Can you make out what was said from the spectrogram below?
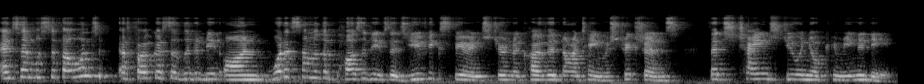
And so, Mustafa, I want to uh, focus a little bit on what are some of the positives that you've experienced during the COVID 19 restrictions that's changed you and your community?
